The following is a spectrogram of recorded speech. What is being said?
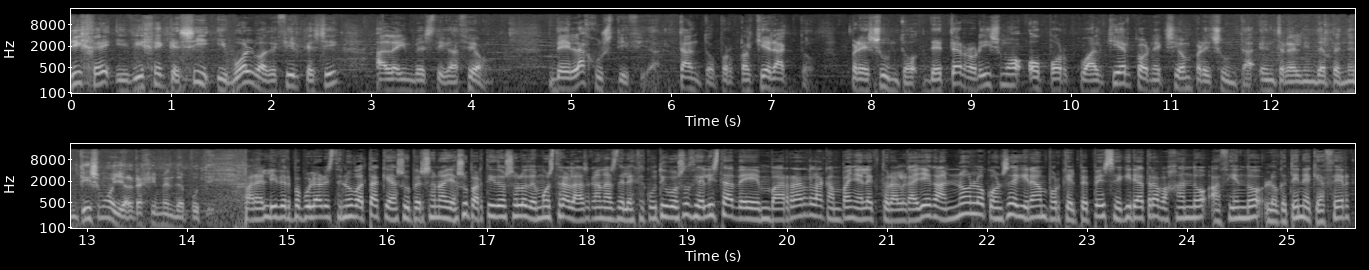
dije, y dije que sí, y vuelvo a decir que sí, a la investigación de la justicia, tanto por cualquier acto presunto de terrorismo o por cualquier conexión presunta entre el independentismo y el régimen de Putin. Para el líder popular, este nuevo ataque a su persona y a su partido solo demuestra las ganas del Ejecutivo Socialista de embarrar la campaña electoral gallega. No lo conseguirán porque el PP seguirá trabajando haciendo lo que tiene que hacer,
